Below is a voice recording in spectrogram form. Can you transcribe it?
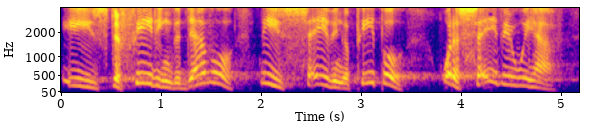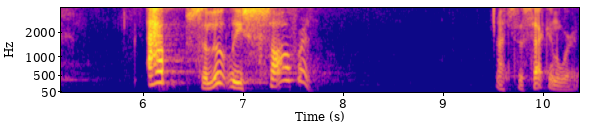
He's defeating the devil. He's saving a people. What a Savior we have! Absolutely sovereign. That's the second word.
